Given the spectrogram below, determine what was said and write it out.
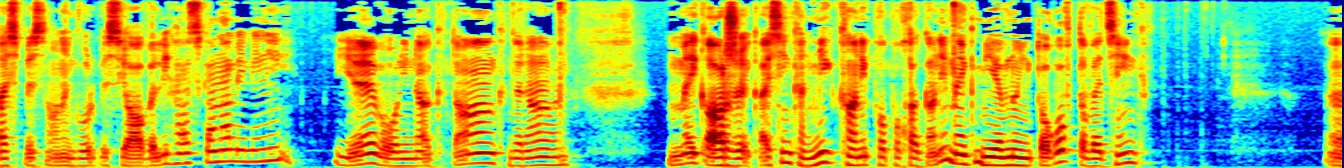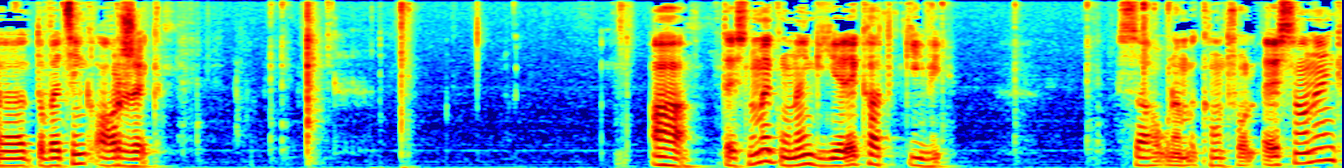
այսպես անենք որպեսզի ավելի հասկանալի լինի եւ օրինակ տանք նրան մեկ արժեք, այսինքն մի քանի փոփոխականի մենք միևնույն տողով տվեցինք տվեցինք արժեք ահա տեսնում եք ունենք 3 հատ kiwi սա ուրեմն control s անենք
